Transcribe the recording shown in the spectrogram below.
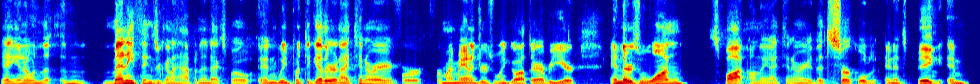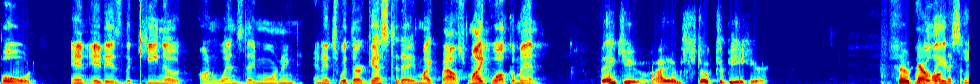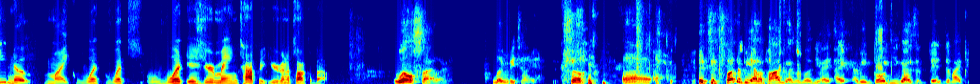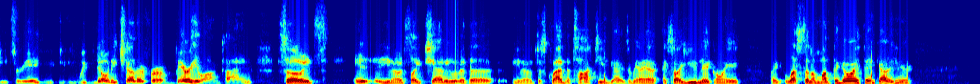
Yeah, you know, and the, and many things are going to happen at Expo, and we put together an itinerary for for my managers when we go out there every year. And there's one spot on the itinerary that's circled and it's big and bold, and it is the keynote on Wednesday morning, and it's with our guest today, Mike Bausch. Mike, welcome in. Thank you. I am stoked to be here. So now really on the ex- keynote, Mike, what what's what is your main topic you're going to talk about? Well, Siler, let me tell you. So uh, it's it's fun to be on a podcast with you. I, I, I, mean, both of you guys have been to my pizzeria. We've known each other for a very long time. So it's it, you know it's like chatting with a you know just glad to talk to you guys. I mean, I, I saw you Nick only like less than a month ago, I think, out here.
